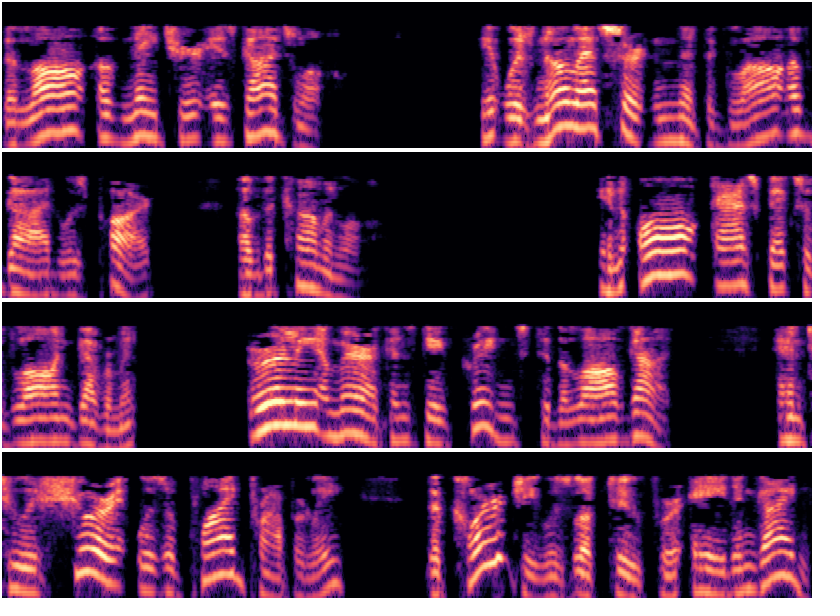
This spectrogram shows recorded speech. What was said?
the law of nature is God's law. It was no less certain that the law of God was part of the common law. In all aspects of law and government, early Americans gave credence to the law of God, and to assure it was applied properly, the clergy was looked to for aid and guidance.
